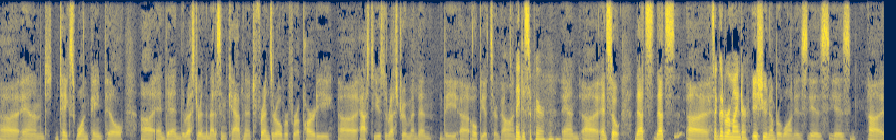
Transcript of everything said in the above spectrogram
uh, and takes one pain pill, uh, and then the rest are in the medicine cabinet. Friends are over for a party, uh, asked to use the restroom, and then the uh, opiates are gone. They disappear. Mm-hmm. And uh, and so that's that's uh, it's a good reminder. Issue number one is is is uh,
